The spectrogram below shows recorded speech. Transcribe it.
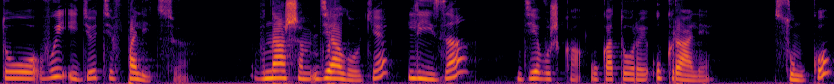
то вы идете в полицию. В нашем диалоге Лиза, девушка, у которой украли сумку,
